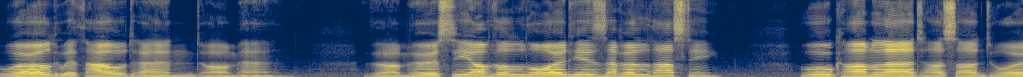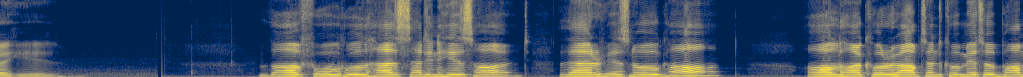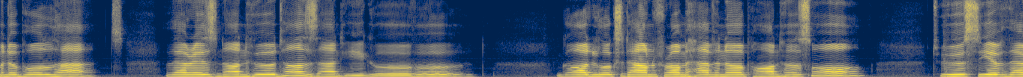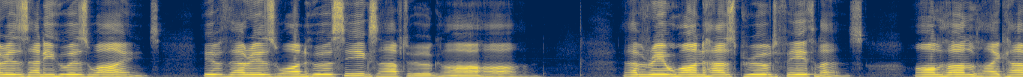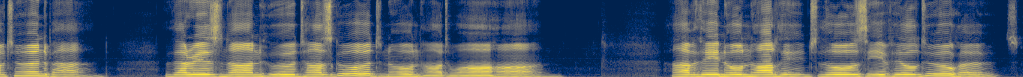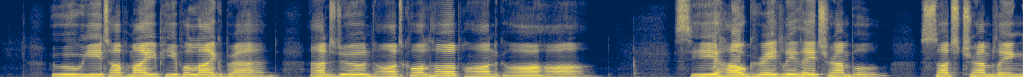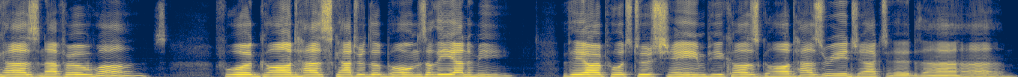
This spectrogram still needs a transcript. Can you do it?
world without end. Amen. The mercy of the Lord is everlasting. O come, let us adore him. The fool has said in his heart, There is no God. All are corrupt and commit abominable acts. There is none who does any good. God looks down from heaven upon us all to see if there is any who is wise, if there is one who seeks after God. Every one has proved faithless, all alike have turned back. There is none who does good, no, not one. Have they no knowledge, those evil doers, who eat up my people like bread, and do not call upon God? See how greatly they tremble, such trembling as never was. For God has scattered the bones of the enemy. They are put to shame because God has rejected them.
